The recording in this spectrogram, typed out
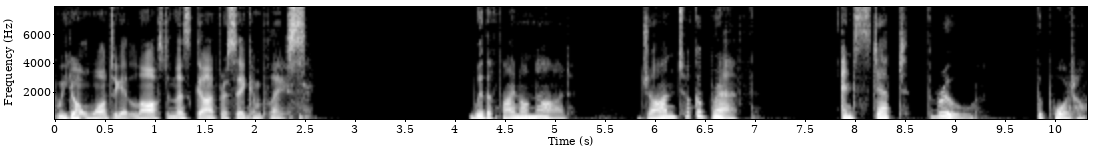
We don't want to get lost in this godforsaken place. With a final nod, John took a breath and stepped through the portal.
